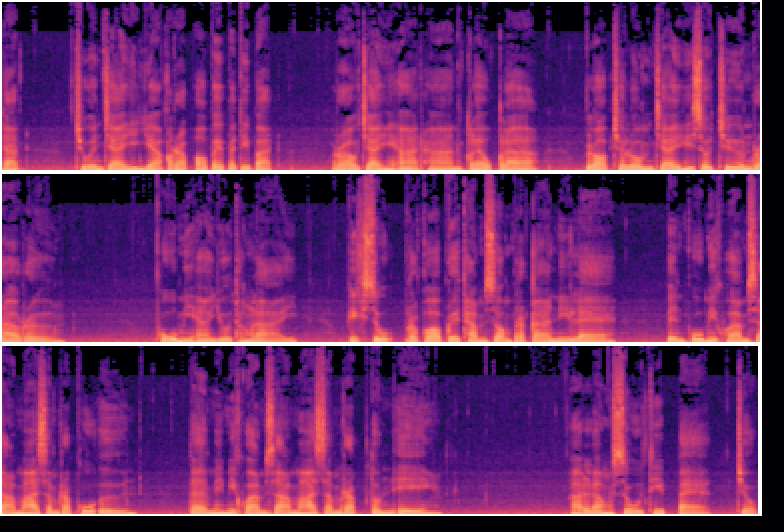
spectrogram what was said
ชัด ชวนใจให้อยากรับเอาไปปฏิบัติ เร้าใจให้อาหารกล้ากล้า ปลอบฉลมใจให้สดชื่นร่าเริง ผู้มีอายุทั้งหลาย ภิกษุประกอบด้วยธรรมสองประการนี้แล เป็นผู้มีความสามารถสำหรับผู้อื่น แต่ไม่มีความสามารถสำหรับตนเอง อลังสูตรที่ 8 จบ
